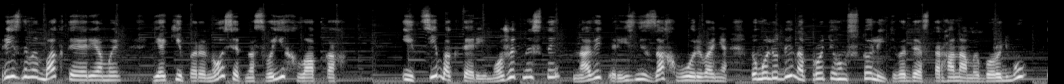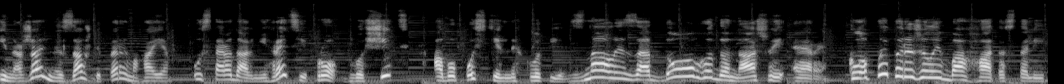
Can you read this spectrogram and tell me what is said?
різними бактеріями, які переносять на своїх лапках. І ці бактерії можуть нести навіть різні захворювання. Тому людина протягом століть веде з тарганами боротьбу і, на жаль, не завжди перемагає. У стародавній Греції про блощиць або постільних клопів знали задовго до нашої ери. Клопи пережили багато століть,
